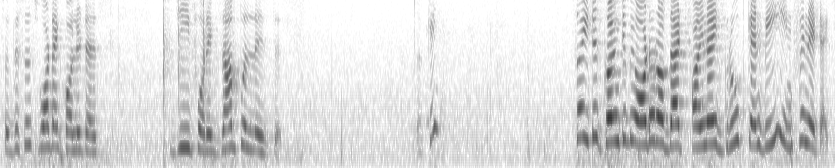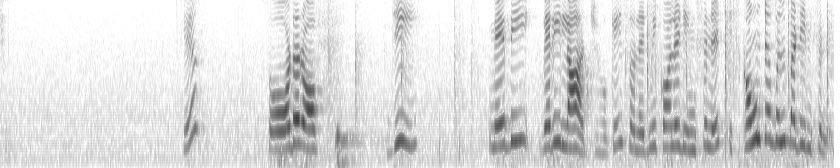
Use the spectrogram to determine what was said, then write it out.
So, this is what I call it as G for example is this. Okay it is going to be order of that finite group can be infinite actually. Clear? So, order of G may be very large. Okay. So, let me call it infinite, it is countable but infinite.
